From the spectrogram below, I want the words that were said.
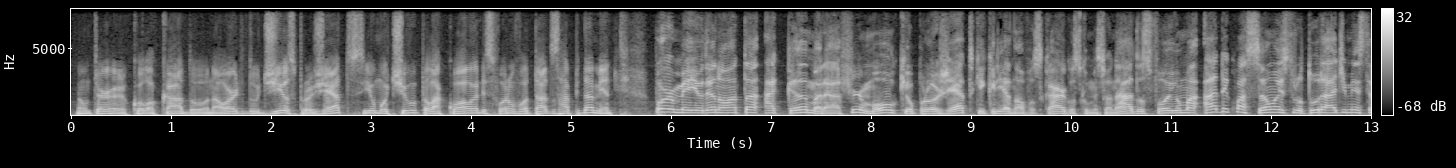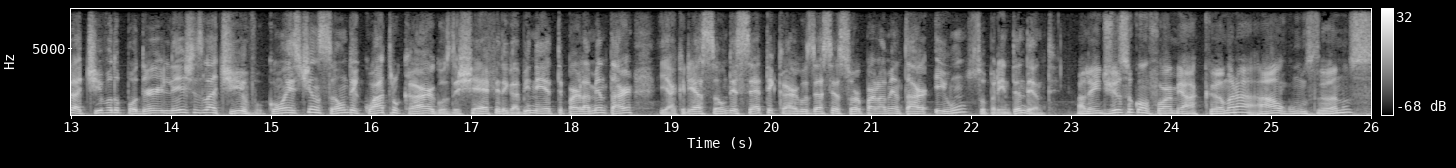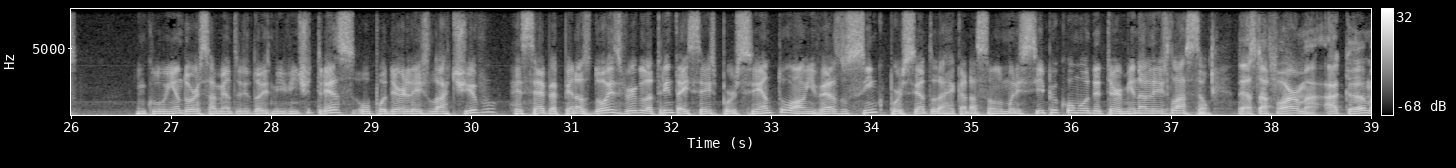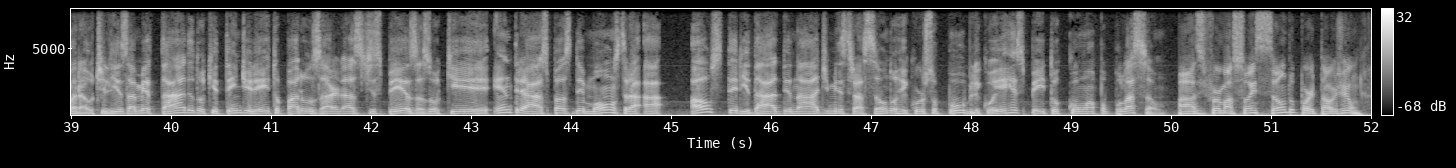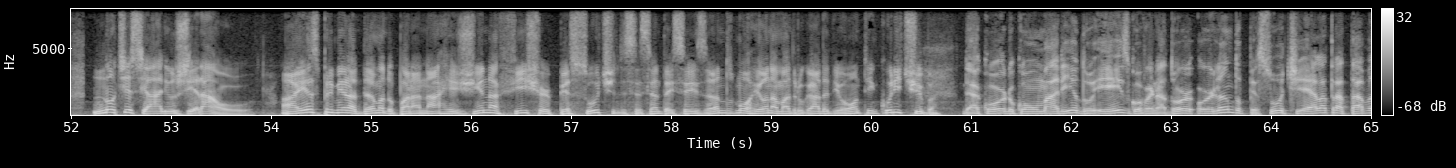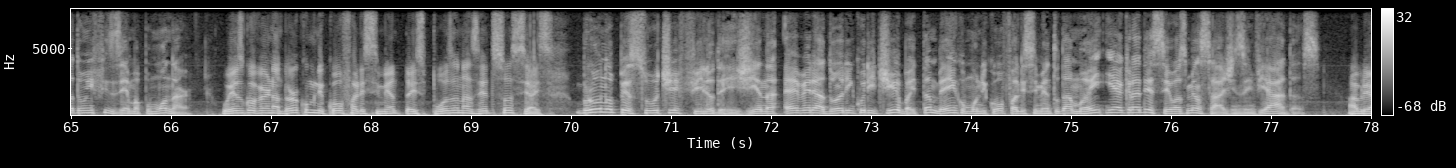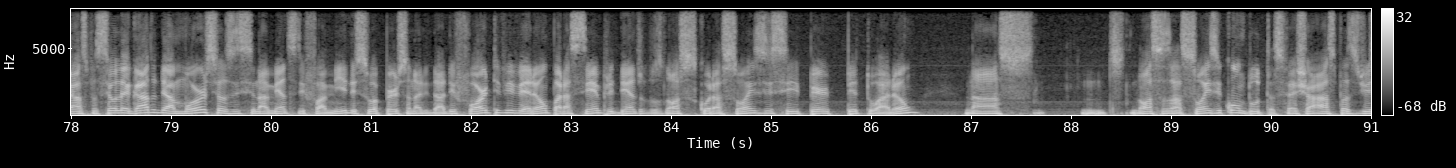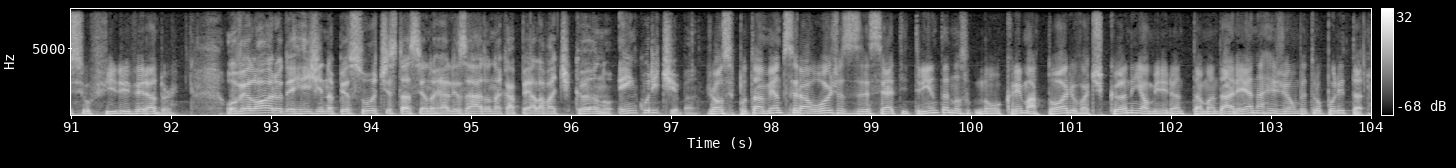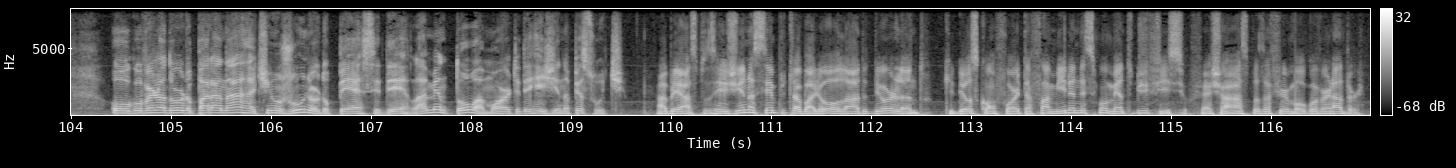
não ter colocado na ordem do dia os projetos e o motivo pela qual eles foram votados rapidamente. Por meio de nota, a Câmara afirmou que o projeto que cria novos cargos comissionados foi uma adequação à estrutura administrativa do Poder Legislativo, com a extinção de quatro cargos de chefe de gabinete parlamentar e a criação de sete cargos de assessor parlamentar e um superintendente. Além disso, conforme a Câmara, há alguns anos incluindo o orçamento de 2023, o Poder Legislativo recebe apenas 2,36% ao invés dos 5% da arrecadação do município, como determina a legislação. Desta forma, a Câmara utiliza metade do que tem direito para usar das despesas, o que, entre aspas, demonstra a austeridade na administração do recurso público e respeito com a população. As informações são do portal G1. Noticiário Geral. A ex-primeira-dama do Paraná, Regina Fischer Pessutti, de 66 anos, morreu na madrugada de ontem em Curitiba. De acordo com o marido e ex-governador Orlando Pessutti, ela tratava de um enfisema pulmonar. O ex-governador comunicou o falecimento da esposa nas redes sociais. Bruno Pessutti, filho de Regina, é vereador em Curitiba e também comunicou o falecimento da mãe e agradeceu as mensagens enviadas. Abre aspas, seu legado de amor, seus ensinamentos de família e sua personalidade forte viverão para sempre dentro dos nossos corações e se perpetuarão nas nossas ações e condutas. Fecha aspas, disse o filho e vereador. O velório de Regina Pessutti está sendo realizado na Capela Vaticano, em Curitiba. Já o sepultamento será hoje às 17h30 no, no crematório Vaticano, em Almirante Tamandaré, na região metropolitana. O governador do Paraná, Ratinho Júnior, do PSD, lamentou a morte de Regina Pessutti. Abre aspas, Regina sempre trabalhou ao lado de Orlando. Que Deus conforte a família nesse momento difícil. Fecha aspas, afirmou o governador.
